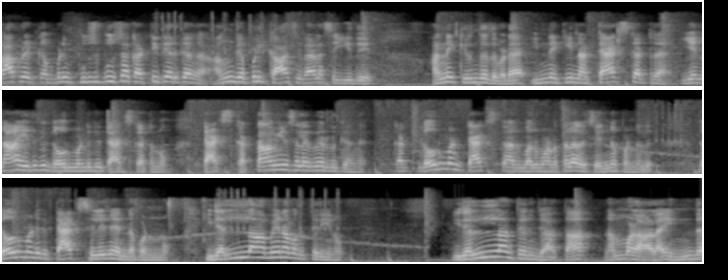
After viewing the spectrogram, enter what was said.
கார்ப்பரேட் கம்பெனி புதுசு புதுசாக கட்டிகிட்டே இருக்காங்க. அங்கே எப்படி காசு வேலை செய்யுது? அன்னைக்கு இருந்ததை விட இன்றைக்கி நான் டேக்ஸ் கட்டுறேன். ஏன் நான் எதுக்கு கவர்மெண்ட்டுக்கு டேக்ஸ் கட்டணும்? டேக்ஸ் கட்டாமையும் சில பேர் இருக்காங்க. கட் கவர்மெண்ட் டேக்ஸ் வருமானத்தில் வச்சு என்ன பண்ணுது? கவர்மெண்ட்டுக்கு டேக்ஸ் இல்லைன்னு என்ன பண்ணணும்? இது எல்லாமே நமக்கு தெரியணும். இதெல்லாம் தெரிஞ்சால் தான் நம்மளால் இந்த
